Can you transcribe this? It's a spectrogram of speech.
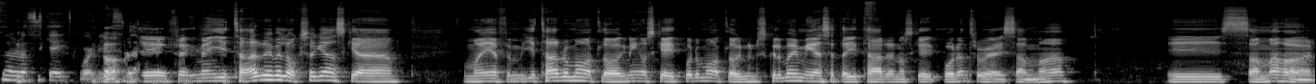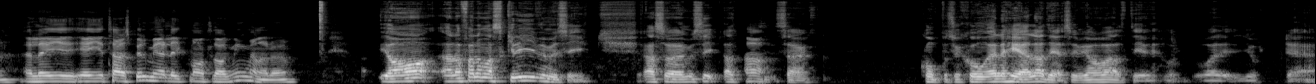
Nu är det skateboard. Ja. Är Men gitarr är väl också ganska... Om man jämför med gitarr och matlagning och skateboard och matlagning, då skulle man ju mer sätta gitarren och skateboarden tror jag i samma, i samma hörn. Eller är gitarrspel mer likt matlagning menar du? Ja, i alla fall om man skriver musik. Alltså musik, att, Ja. så här, komposition, eller hela det. Så jag har alltid varit, gjort, eh,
